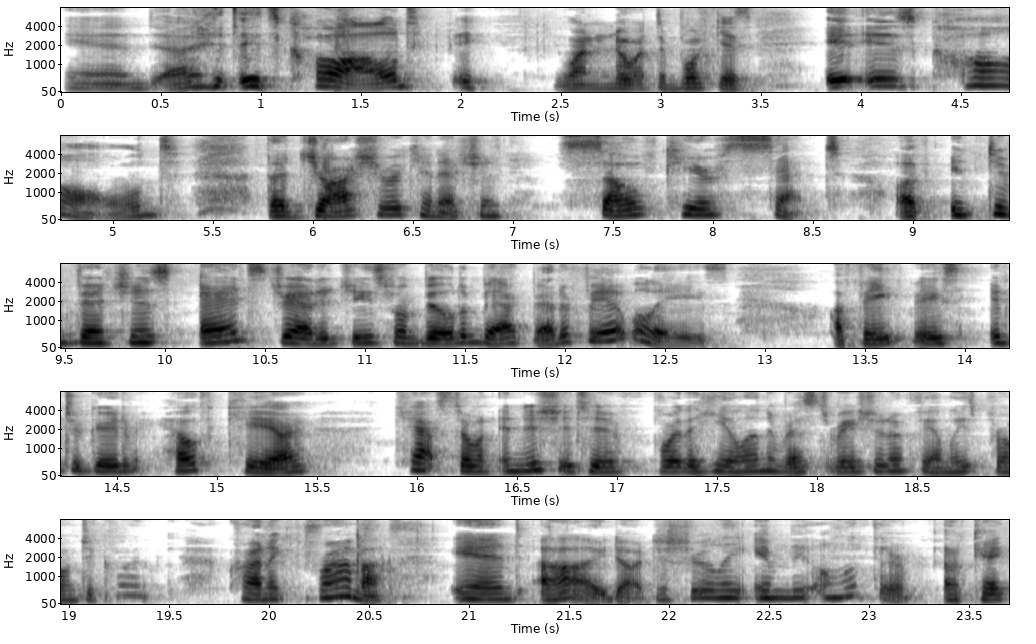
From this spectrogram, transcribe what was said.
and uh, it's called. You want to know what the book is? It is called the Joshua Connection Self Care Set of Interventions and Strategies for Building Back Better Families, a faith-based integrative health care capstone initiative for the healing and restoration of families prone to chronic trauma. And I, Dr. Shirley, am the author. Okay.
